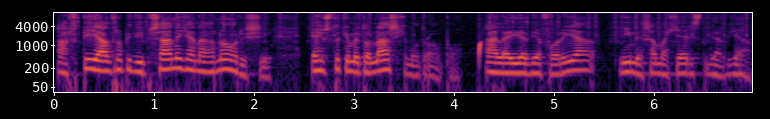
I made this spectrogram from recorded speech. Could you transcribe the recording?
αυτοί οι άνθρωποι διψάνε για αναγνώριση, έστω και με τον άσχημο τρόπο. αλλά η αδιαφορία είναι σαν μαχαίρι στην καρδιά.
